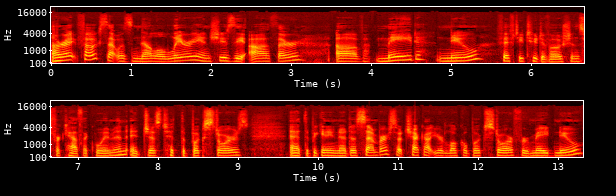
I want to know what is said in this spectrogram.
All right, folks, that was Nell O'Leary, and she's the author of Made New 52 Devotions for Catholic Women. It just hit the bookstores at the beginning of December, so check out your local bookstore for Made New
